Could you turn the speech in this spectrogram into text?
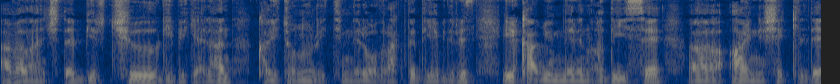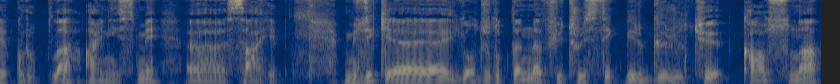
Avalanche'de bir çığ gibi gelen Kaito'nun ritimleri olarak da diyebiliriz. İlk albümlerin adı ise aynı şekilde grupla aynı ismi sahip. Müzik yolculuklarına fütüristik bir gürültü kaosuna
